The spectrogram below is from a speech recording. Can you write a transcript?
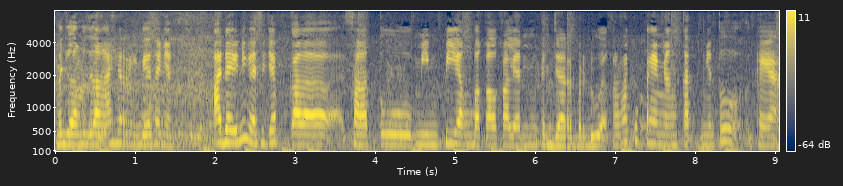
Menjelang menjelang akhir nih biasanya. Ada ini gak sih Jeb kalau satu mimpi yang bakal kalian kejar berdua? Karena aku pengen ngangkatnya tuh kayak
